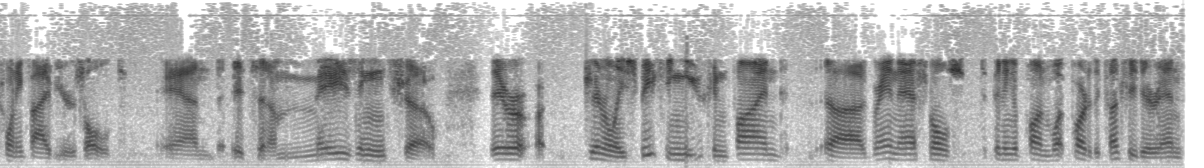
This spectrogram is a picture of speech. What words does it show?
25 years old. And it's an amazing show. There, are, generally speaking, you can find uh, Grand Nationals, depending upon what part of the country they're in,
